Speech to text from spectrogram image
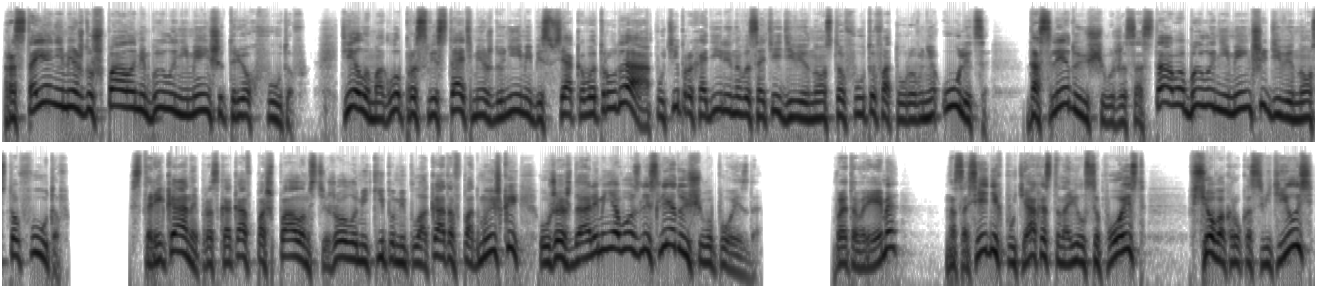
Расстояние между шпалами было не меньше трех футов. Тело могло просвистать между ними без всякого труда, а пути проходили на высоте 90 футов от уровня улицы. До следующего же состава было не меньше 90 футов. Стариканы, проскакав по шпалам с тяжелыми кипами плакатов под мышкой, уже ждали меня возле следующего поезда. В это время на соседних путях остановился поезд — все вокруг осветилось.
